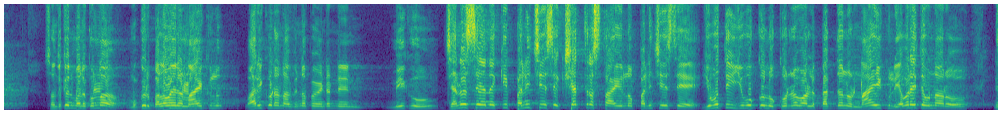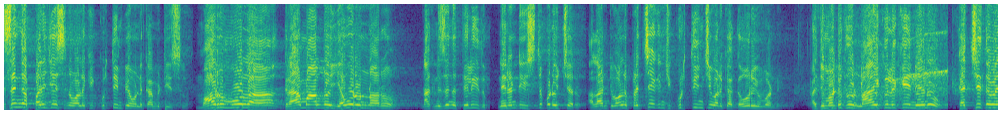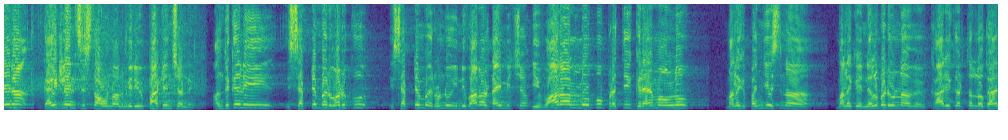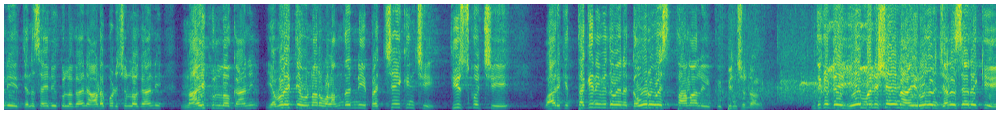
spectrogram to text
సో అందుకని మనకున్న ముగ్గురు బలమైన నాయకులు వారికి కూడా నా విన్నపం ఏంటంటే నేను మీకు జనసేనకి పనిచేసే క్షేత్ర స్థాయిలో పనిచేసే యువతి యువకులు కుర్రవాళ్ళు పెద్దలు నాయకులు ఎవరైతే ఉన్నారో నిజంగా పనిచేసిన వాళ్ళకి గుర్తింపు ఇవ్వండి కమిటీస్లో. మారుమూల గ్రామాల్లో ఎవరున్నారో నాకు నిజంగా తెలియదు నేనంటే ఇష్టపడి వచ్చారు. అలాంటి వాళ్ళని ప్రత్యేకించి గుర్తించి వారికి ఆ గౌరవం ఇవ్వండి. అది మటుకు నాయకులకి నేను ఖచ్చితమైన గైడ్ లైన్స్ ఇస్తా ఉన్నాను. మీరు ఇవి పాటించండి. అందుకని ఈ సెప్టెంబర్ వరకు ఈ సెప్టెంబర్ రెండు ఇన్ని వారాలు టైం ఇచ్చాం. ఈ వారాల్లోపు ప్రతి గ్రామంలో మనకి పనిచేసిన మనకి నిలబడి ఉన్న కార్యకర్తల్లో కానీ జన సైనికుల్లో కానీ ఆడపడుచుల్లో కానీ నాయకుల్లో కానీ ఎవరైతే ఉన్నారో వాళ్ళందరినీ ప్రత్యేకించి తీసుకొచ్చి వారికి తగిన విధమైన గౌరవ స్థానాలు ఇప్పించున్నాడు ఎందుకంటే ఏ మనిషి అయినా ఈ రోజున జనసేనకి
